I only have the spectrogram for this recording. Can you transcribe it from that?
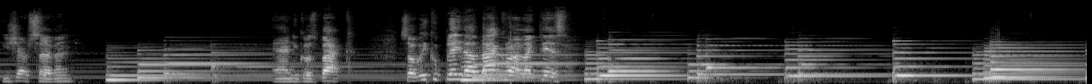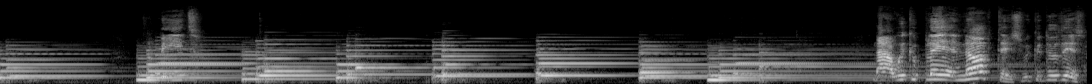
D sharp 7, and it goes back. So we could play that background like this. Beat. Now we could play in octaves. We could do this.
